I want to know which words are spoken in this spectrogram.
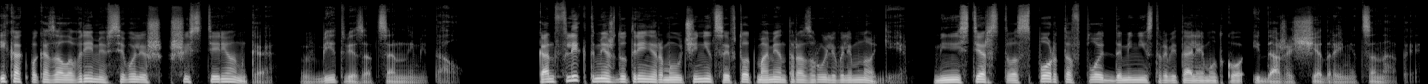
И, как показало время, всего лишь шестеренка в битве за ценный металл. Конфликт между тренером и ученицей в тот момент разруливали многие. Министерство спорта вплоть до министра Виталия Мутко и даже щедрые меценаты.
